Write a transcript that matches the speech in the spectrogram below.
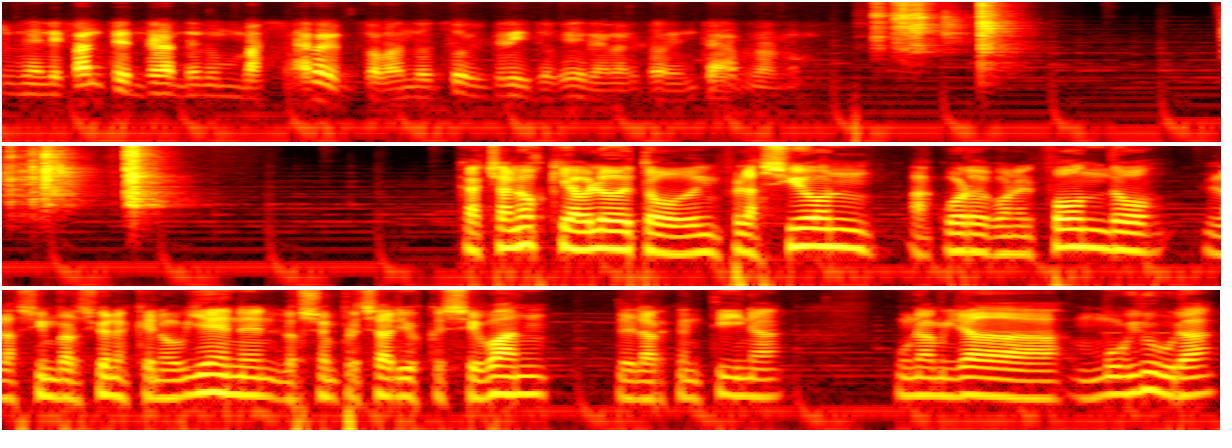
un elefante entrando en un bazar tomando todo el crédito que hay en el mercado interno, ¿no? Kachanowski habló de todo, inflación, acuerdo con el fondo, las inversiones que no vienen, los empresarios que se van de la Argentina, una mirada muy dura,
